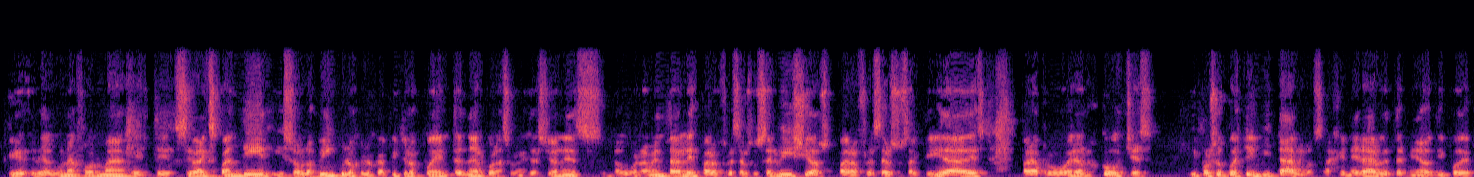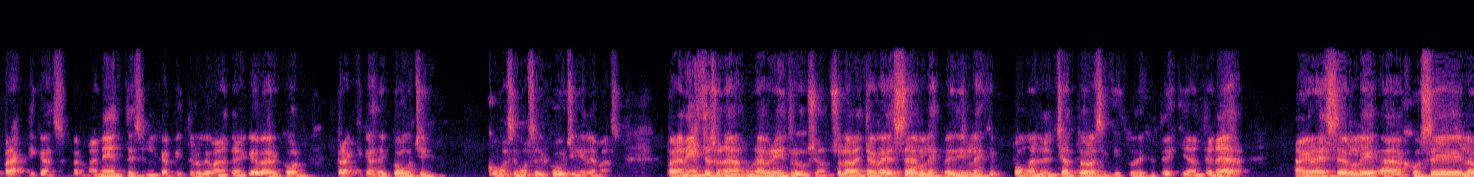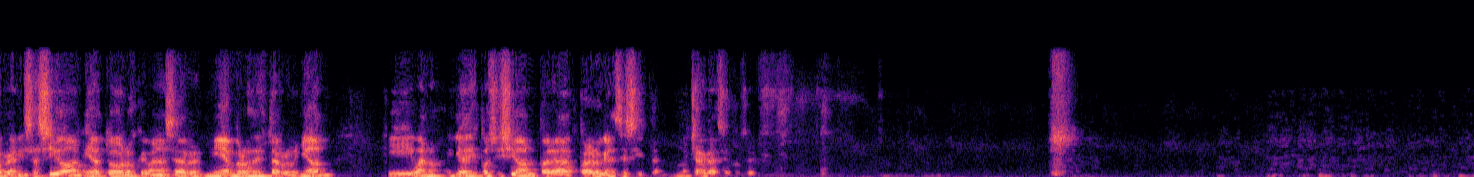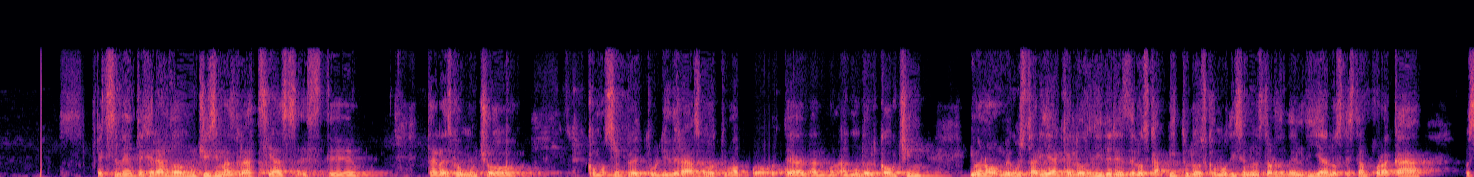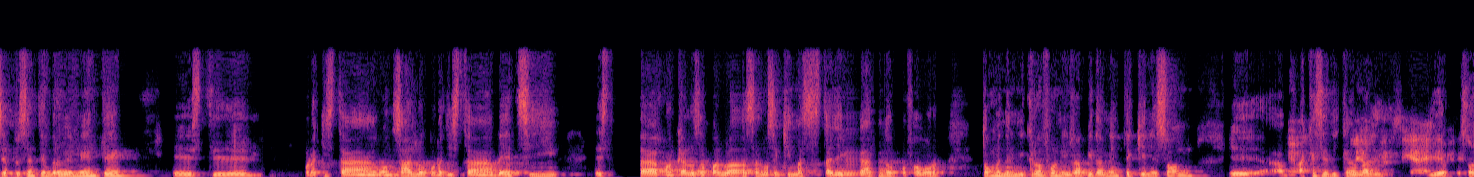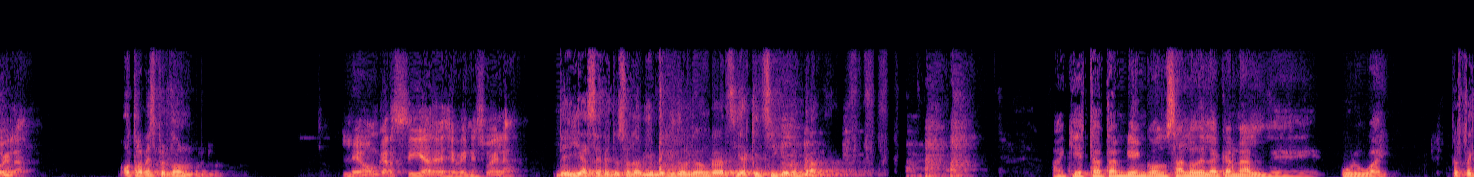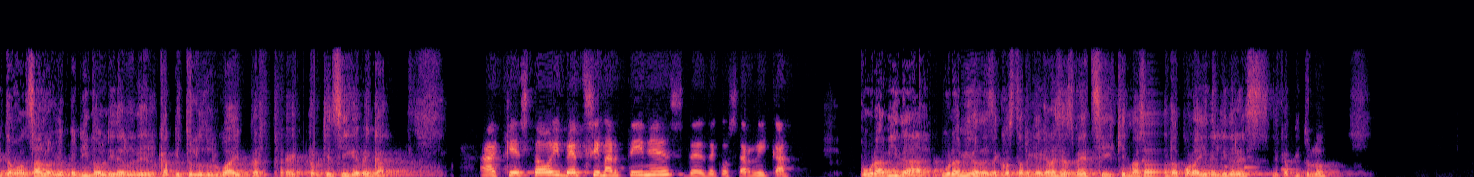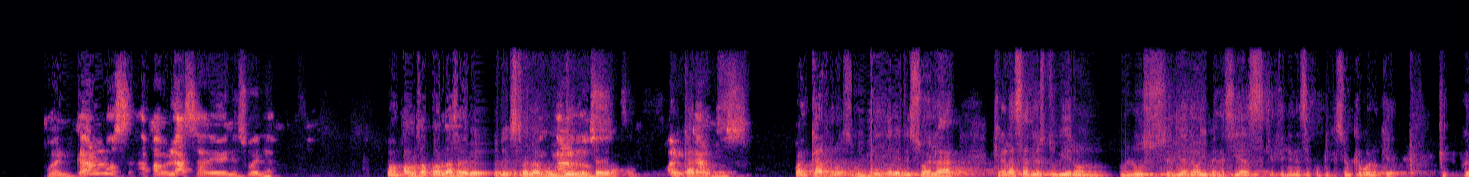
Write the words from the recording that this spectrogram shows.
que de alguna forma este, se va a expandir y son los vínculos que los capítulos pueden tener con las organizaciones no gubernamentales para ofrecer sus servicios, para ofrecer sus actividades, para promover a los coaches y por supuesto invitarlos a generar determinado tipo de prácticas permanentes en el capítulo que van a tener que ver con prácticas de coaching, cómo hacemos el coaching y demás. Para mí esta es una, breve introducción. Solamente agradecerles, pedirles que pongan en el chat todas las inquietudes que ustedes quieran tener. Agradecerle a José, la organización, y a todos los que van a ser miembros de esta reunión. Y bueno, y a disposición para, para lo que necesiten. Muchas gracias, José. Excelente, Gerardo. Muchísimas gracias. Este, te agradezco mucho como siempre, tu liderazgo, tu aporte al, al, mundo del coaching. Y bueno, me gustaría que los líderes de los capítulos, como dice nuestra orden del día, los que están por acá, pues se presenten brevemente. Este, por aquí está Gonzalo, por aquí está Betsy, está Juan Carlos Apalbaza, no sé quién más está llegando. Por favor, tomen el micrófono y rápidamente quiénes son, eh, a, qué se dedican. García desde Venezuela. Otra vez, perdón. León García desde Venezuela. De IAC Venezuela, bienvenido León García. ¿Quién sigue? Venga. Aquí está también Gonzalo de la Canal de Uruguay. Perfecto, Gonzalo, bienvenido, líder del capítulo de Uruguay. Perfecto. ¿Quién sigue? Venga. Aquí estoy, Betsy Martínez, desde Costa Rica. Pura vida, pura vida desde Costa Rica. Gracias, Betsy. ¿Quién más anda por ahí de líderes de capítulo? Juan Carlos Apablaza de Venezuela. Juan Pablo Zapablaza de Venezuela, muy bien, muchas gracias. Juan, Carlos. Juan Carlos, muy bien de Venezuela, que gracias a Dios tuvieron luz el día de hoy, me decías que tenían esa complicación, qué bueno que,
